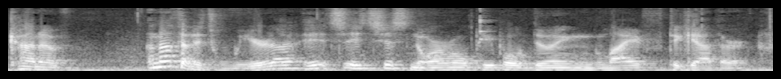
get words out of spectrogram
kind of not that it's weird uh, it's it's just normal people doing life together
